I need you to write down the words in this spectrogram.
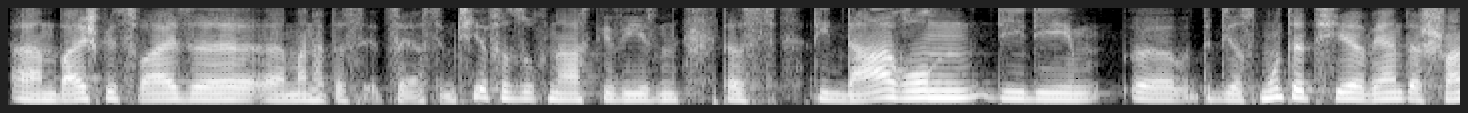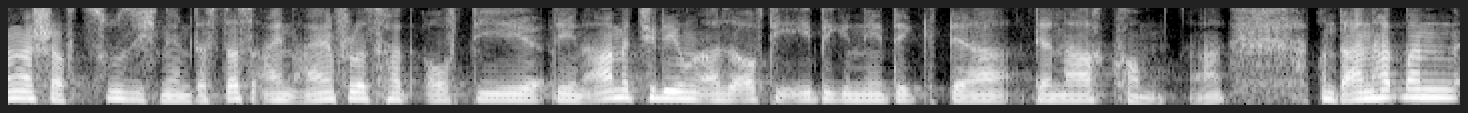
ähm, beispielsweise, äh, man hat das zuerst im Tierversuch nachgewiesen, dass die Nahrung die, die, äh, die das Muttertier während der Schwangerschaft zu sich nimmt, dass das einen Einfluss hat auf die DNA-Methylierung, also auf die Epigenetik der, der Nachkommen. Ja. Und dann hat man äh,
